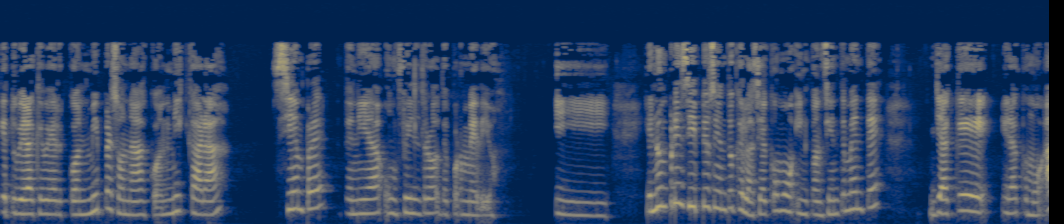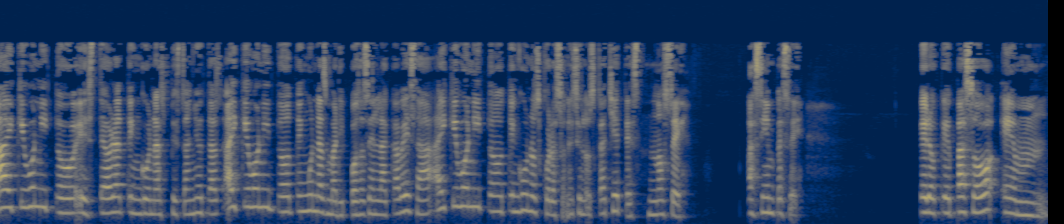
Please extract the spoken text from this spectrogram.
que tuviera que ver con mi persona, con mi cara, siempre tenía un filtro de por medio. Y en un principio siento que lo hacía como inconscientemente, ya que era como, ay, qué bonito, este, ahora tengo unas pestañotas, ay, qué bonito, tengo unas mariposas en la cabeza, ay, qué bonito, tengo unos corazones en los cachetes, no sé. Así empecé. Pero ¿qué pasó? Em,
